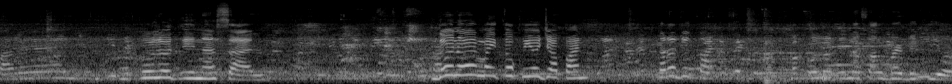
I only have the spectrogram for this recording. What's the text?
pa rin. Bakulod inasal. Doon oh, may Tokyo, Japan. Tara dito. Bakulod inasal barbecue.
